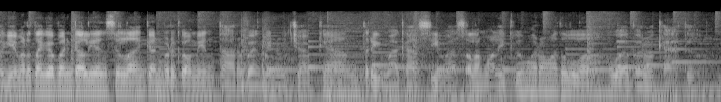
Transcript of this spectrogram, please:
Bagaimana tanggapan kalian? Silahkan berkomentar. Bang mengucapkan terima kasih. Wassalamualaikum warahmatullahi wabarakatuh.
